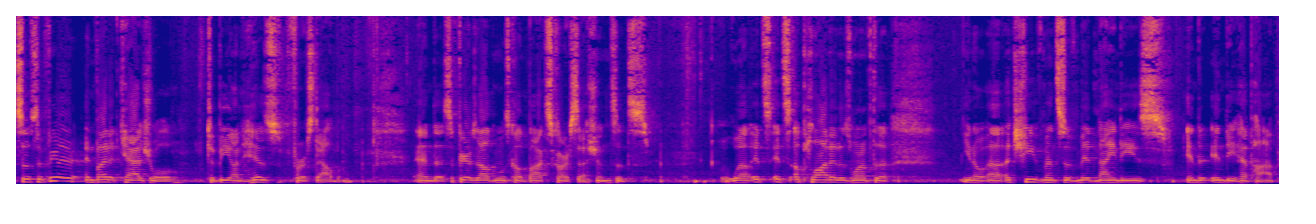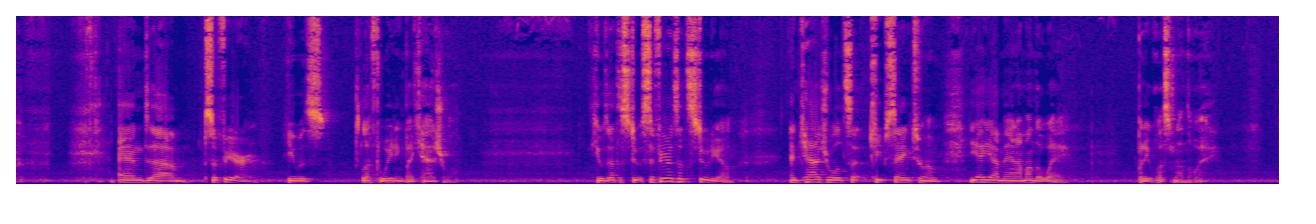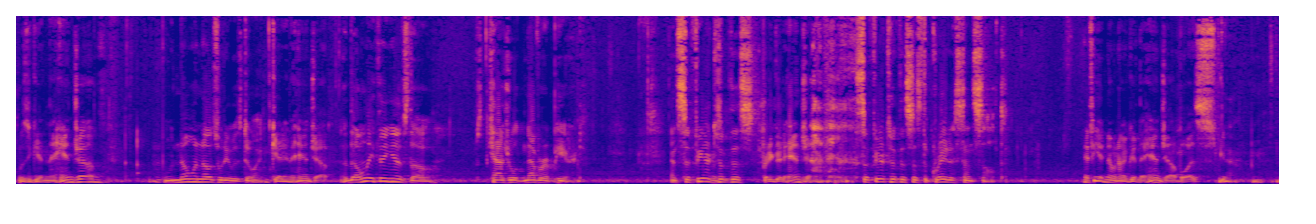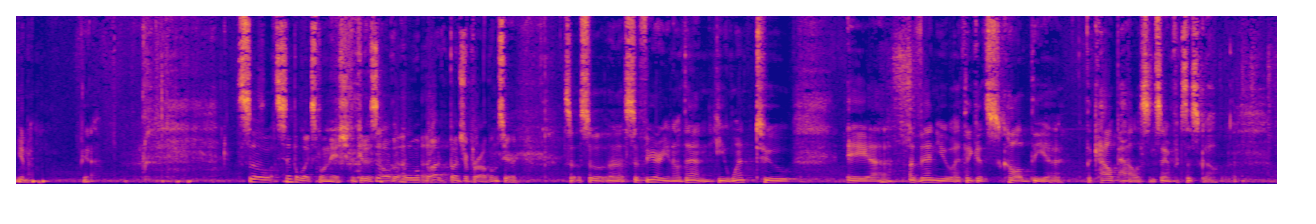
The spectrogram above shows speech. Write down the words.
so Saafir invited Casual to be on his first album, and uh, Saafir's album was called Boxcar Sessions. It's well, it's it's applauded as one of the you know uh, achievements of mid '90s indie, indie hip hop. And um, Saafir, he was left waiting by Casual. He was at the stu- Saafir's at the studio, and Casual keeps saying to him, "Yeah, yeah, man, I'm on the way," but he wasn't on the way. was he getting the hand job? No one knows what he was doing. Getting the hand job. The only thing is, though, Casual never appeared, and Saafir took this. Pretty good hand job. Saafir took this as the greatest insult. if he had known how good the hand job was, Yeah, you know, yeah. So, simple explanation could have solved a whole bunch of problems here. so, so uh, Saafir, you know, then he went to a uh, a venue. I think it's called the uh, the Cow Palace in San Francisco,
